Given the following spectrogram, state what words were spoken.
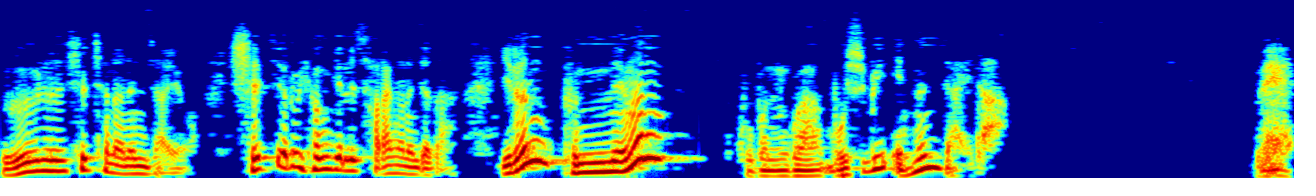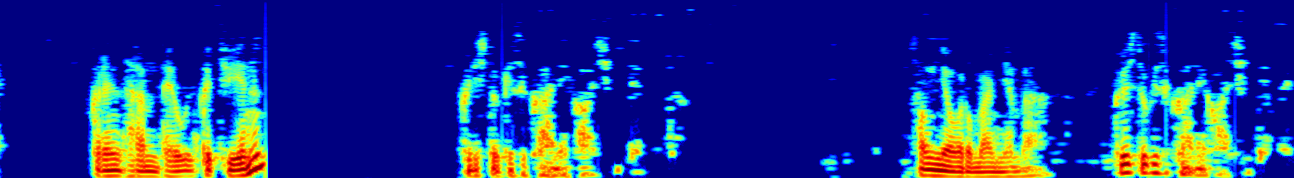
의를 실천하는 자요, 실제로 형제를 사랑하는 자다. 이런 분명한 구분과 모습이 있는 자이다. 왜? 그런 사람 배우 그 뒤에는 그리스도께서 그 안에 거하시기 때문이다. 성령으로 말미암아 그리스도께서 그 안에 거하시기 때문이다.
